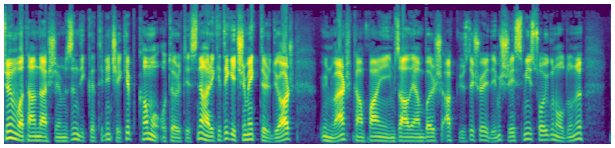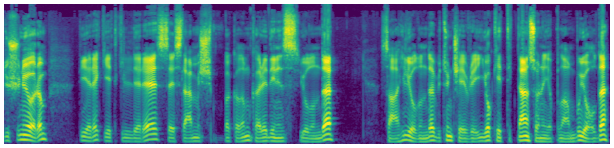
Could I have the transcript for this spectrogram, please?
tüm vatandaşlarımızın dikkatini çekip kamu otoritesini harekete geçirmektir diyor. Ünver kampanyayı imzalayan Barış Akyüz de şöyle demiş. Resmi soygun olduğunu düşünüyorum diyerek yetkililere seslenmiş. Bakalım Karadeniz yolunda, sahil yolunda bütün çevreyi yok ettikten sonra yapılan bu yolda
